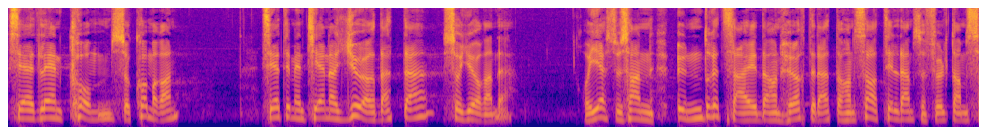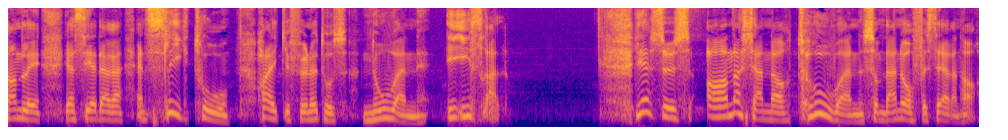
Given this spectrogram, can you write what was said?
Sier jeg til en 'kom', så kommer han. Sier jeg til min tjener 'gjør dette', så gjør han det. Og Jesus han undret seg da han hørte dette. Han sa til dem som fulgte ham, sannelig, jeg sier dere, en slik tro har jeg ikke funnet hos noen i Israel. Jesus anerkjenner troen som denne offiseren har.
